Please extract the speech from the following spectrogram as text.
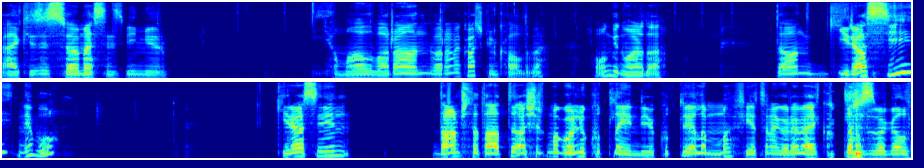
belki siz sövmezsiniz bilmiyorum. Yamal Varan. Varan'a kaç gün kaldı be? 10 gün var daha. Dan Girassi ne bu? Girassi'nin Darmstadt'a attığı aşırtma golünü kutlayın diyor. Kutlayalım mı? Fiyatına göre belki kutlarız bakalım.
